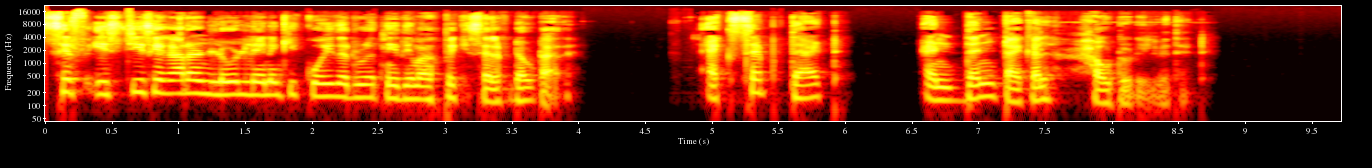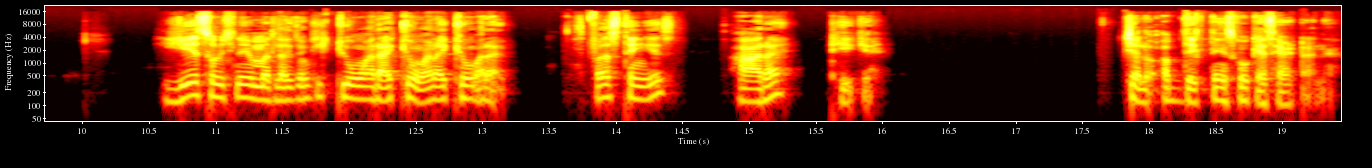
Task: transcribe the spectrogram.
सिर्फ़ इस चीज़ के कारण लोड लेने की कोई ज़रूरत नहीं दिमाग पे कि सेल्फ डाउट आ रहा है। Except that and then tackle how to deal with it ये सोचने में मत लग जाओ कि क्यों आ रहा है क्यों आ रहा है क्यों आ रहा है? फ़र्स्ट थिंग इज़ आ रहा है ठीक है। चलो अब देखते हैं इसको कैसे हटाना है।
